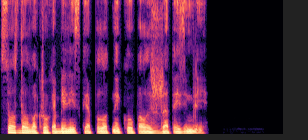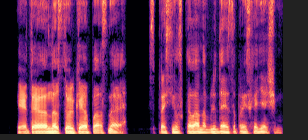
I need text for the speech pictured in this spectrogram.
создал вокруг обелиска плотный купол из сжатой земли. «Это настолько опасно?» — спросил скала, наблюдая за происходящим.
